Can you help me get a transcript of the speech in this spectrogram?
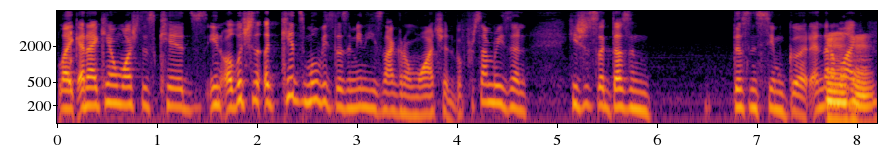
like, and I can't watch this kids, you know, which like kids movies doesn't mean he's not gonna watch it, but for some reason, he just like doesn't doesn't seem good. And then I'm like,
